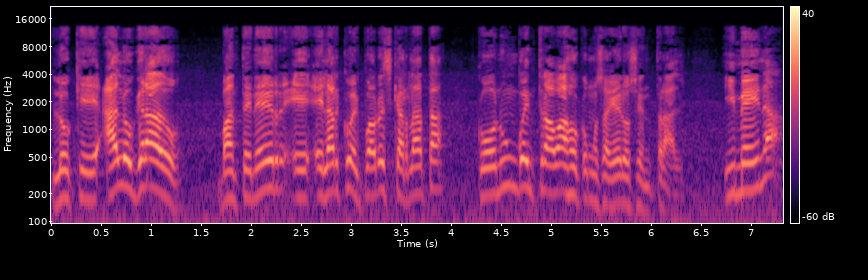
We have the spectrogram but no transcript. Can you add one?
lo que ha logrado mantener eh, el arco del cuadro escarlata con un buen trabajo como zaguero central. Y Mena,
